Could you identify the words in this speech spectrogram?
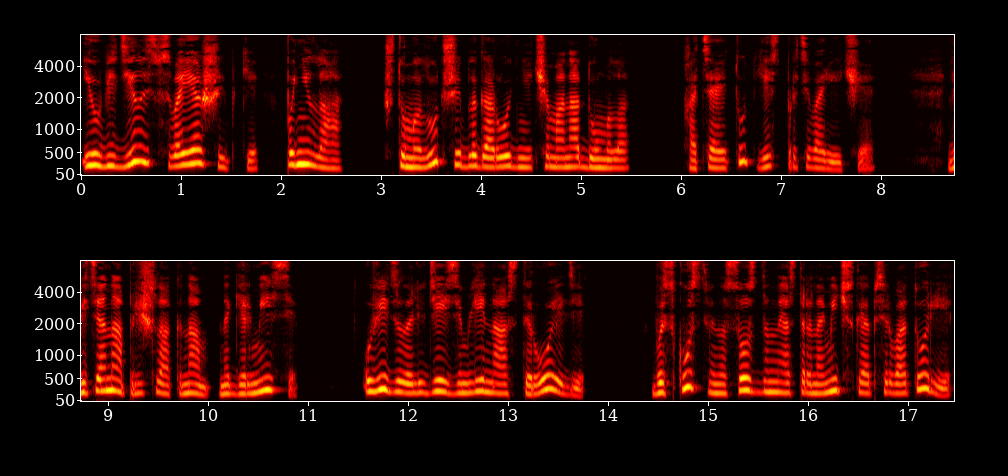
и убедилась в своей ошибке, поняла, что мы лучше и благороднее, чем она думала, хотя и тут есть противоречие. Ведь она пришла к нам на Гермесе, увидела людей Земли на астероиде, в искусственно созданной астрономической обсерватории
